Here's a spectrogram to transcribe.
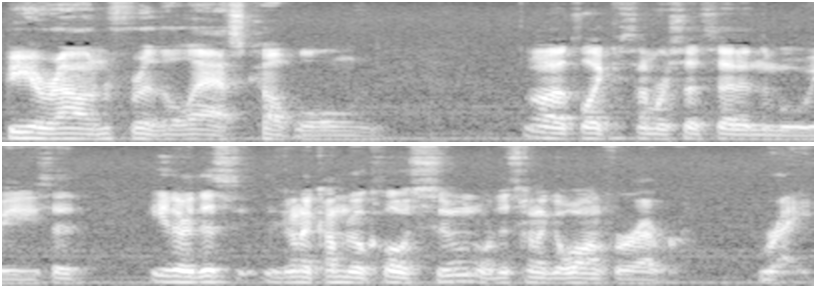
be around for the last couple. Well, it's like Somerset said in the movie. He said either this is going to come to a close soon, or this is going to go on forever. Right.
